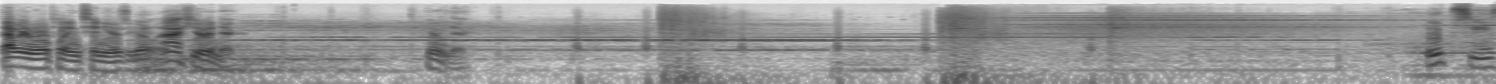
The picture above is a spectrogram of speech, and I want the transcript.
that we were playing 10 years ago. Ah, here and there. Here and there. Oopsies.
